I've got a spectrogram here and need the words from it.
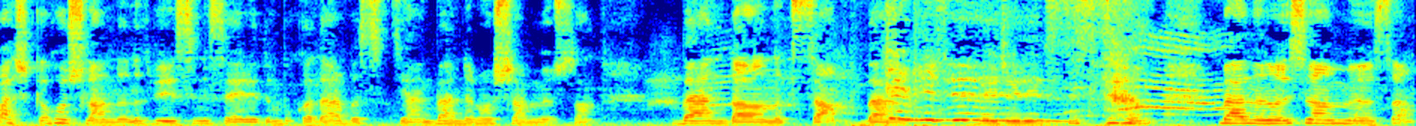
başka hoşlandığınız birisini seyredin. Bu kadar basit yani. Benden hoşlanmıyorsan, ben dağınıksam, ben beceriksizsem, benden hoşlanmıyorsam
